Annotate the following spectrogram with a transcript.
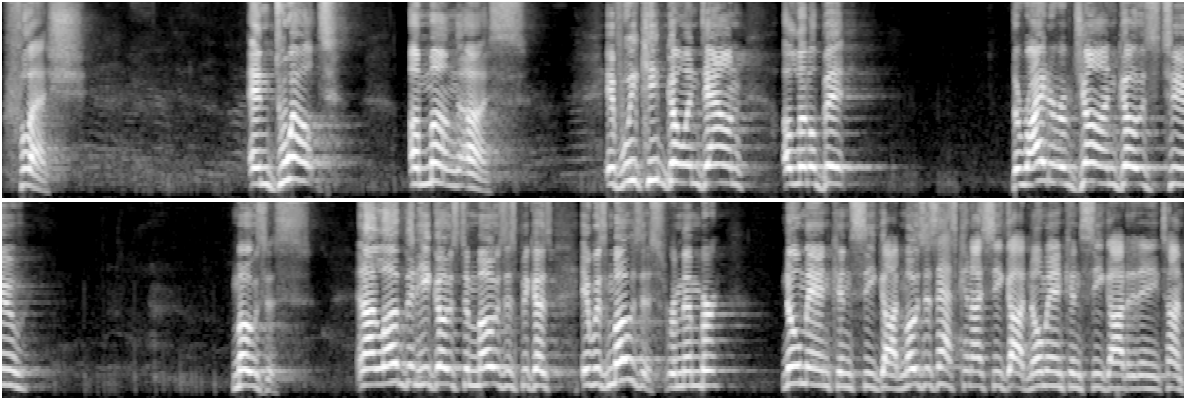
flesh and dwelt among us. If we keep going down a little bit, the writer of John goes to Moses. And I love that he goes to Moses because it was Moses, remember? No man can see God. Moses asked, Can I see God? No man can see God at any time.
